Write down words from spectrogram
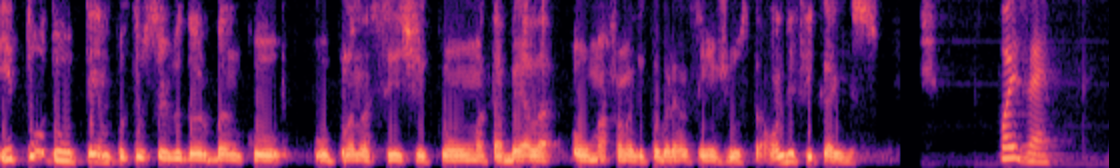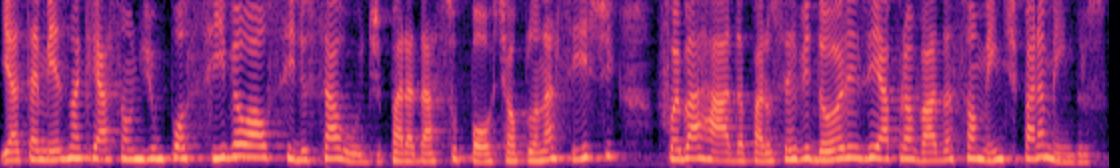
E todo o tempo que o servidor bancou o plano assiste com uma tabela ou uma forma de cobrança injusta, onde fica isso? Pois é. E até mesmo a criação de um possível auxílio saúde para dar suporte ao Plano Assiste foi barrada para os servidores e aprovada somente para membros.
